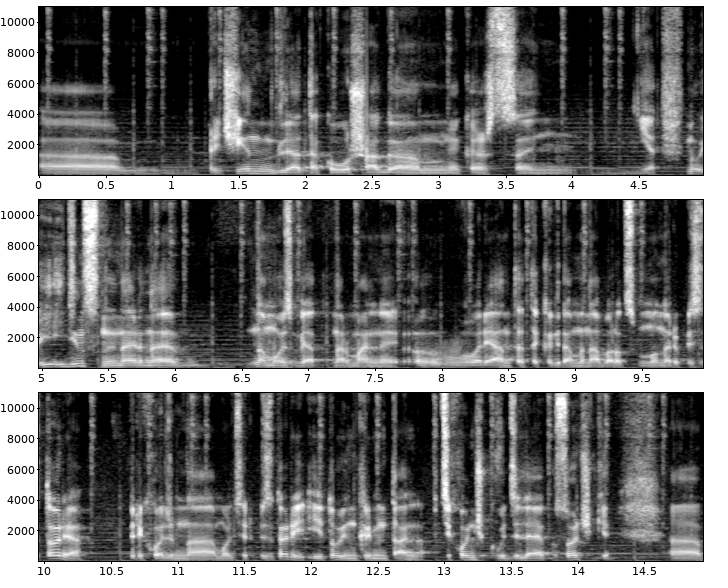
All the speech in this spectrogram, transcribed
А, причин для такого шага, мне кажется, нет. Ну, единственный, наверное, на мой взгляд, нормальный э, вариант это когда мы, наоборот, с монорепозитория переходим на мультирепозиторий, и то инкрементально, потихонечку выделяя кусочки, э,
